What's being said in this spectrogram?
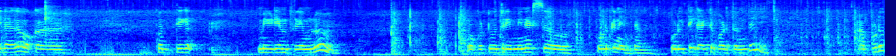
ఇలాగ ఒక కొద్దిగా మీడియం ఫ్లేమ్లో ఒక టూ త్రీ మినిట్స్ ఉడకనిద్దాం. ఉడికితే గట్టి పడుతుంది. అప్పుడు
